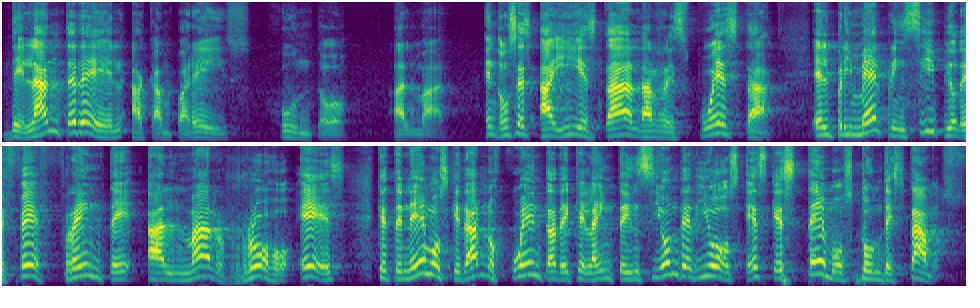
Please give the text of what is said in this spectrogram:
delante de él acamparéis junto al mar. Entonces ahí está la respuesta. El primer principio de fe frente al mar rojo es que tenemos que darnos cuenta de que la intención de Dios es que estemos donde estamos.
